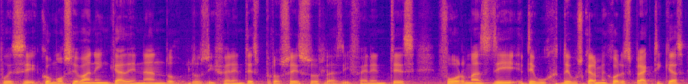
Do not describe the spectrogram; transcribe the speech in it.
pues eh, cómo se van encadenando los diferentes procesos, las diferentes formas de, de, buscar mejores prácticas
